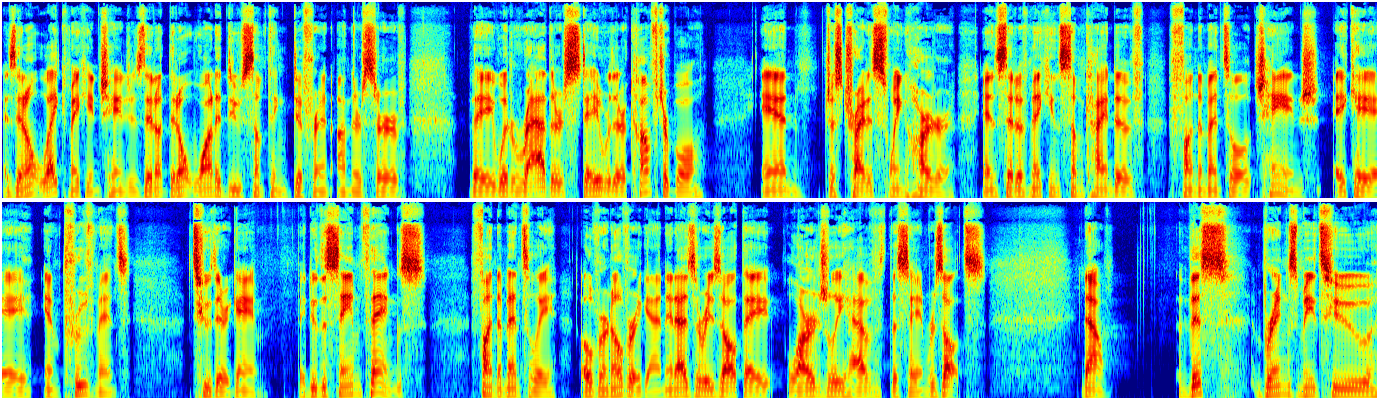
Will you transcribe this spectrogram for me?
is they don't like making changes. They don't they don't want to do something different on their serve. They would rather stay where they're comfortable and just try to swing harder instead of making some kind of fundamental change, aka improvement to their game. They do the same things fundamentally over and over again, and as a result, they largely have the same results. Now, this brings me to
